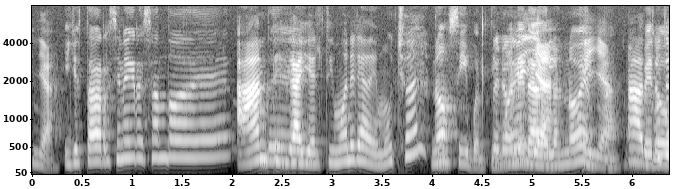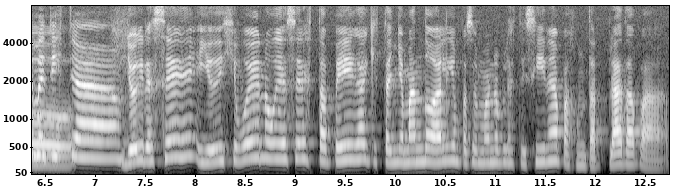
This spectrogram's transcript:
Ya. Y yo estaba recién egresando de... Antes, de- Gaya, el timón era de mucho antes. No, sí, pues el Pero timón era ella, de los 90. ella. Ah, tú pero te metiste a- Yo egresé y yo dije, bueno, voy a hacer esta pega que están llamando a alguien para hacer monoplasticina, para juntar plata para,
